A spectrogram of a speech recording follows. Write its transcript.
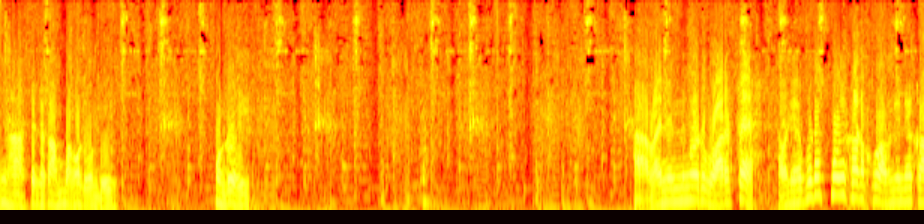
ഞാൻ അച്ഛന്റെ കമ്പ് അങ്ങോട്ട് കൊണ്ടുപോയി. കൊണ്ടുപോയി. അവൻ ഇന്നിങ്ങോട്ട് വരട്ടെ. അവൻ എവിടെ പോയി കിടക്കും? അവനെയൊക്കെ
